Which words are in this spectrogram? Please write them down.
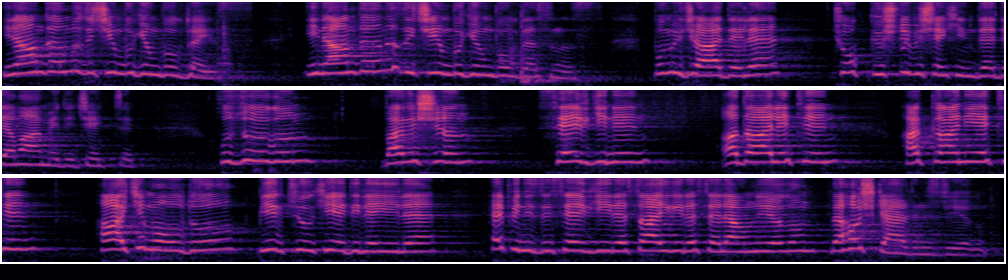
İnandığımız için bugün buradayız. İnandığınız için bugün buradasınız. Bu mücadele çok güçlü bir şekilde devam edecektir. Huzurun, barışın, sevginin, adaletin, hakkaniyetin hakim olduğu bir Türkiye dileğiyle hepinizi sevgiyle, saygıyla selamlıyorum ve hoş geldiniz diyorum.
